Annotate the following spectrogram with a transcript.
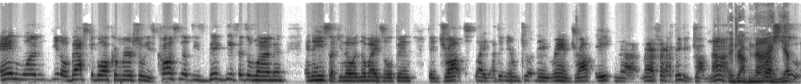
an and one, you know, basketball commercial. He's crossing up these big defensive linemen, and then he's like, you know what, nobody's open. They dropped like I think they they ran drop eight, and uh, matter of fact, I think they dropped nine. They dropped nine. Yep. Two.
